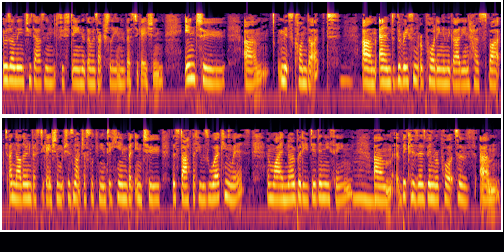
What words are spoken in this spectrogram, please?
it was only in 2015 that there was actually an investigation into um, misconduct. Um, and the recent reporting in The Guardian has sparked another investigation, which is not just looking into him, but into the staff that he was working with and why nobody did anything. Um, because there's been reports of um,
